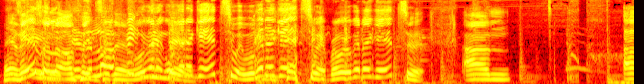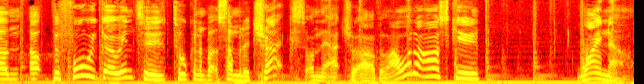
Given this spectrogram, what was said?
There's, there's a lot of There's things, lot of things We're gonna we're gonna get into it. We're gonna get into it, bro. We're gonna get into it. Um, um, uh, before we go into talking about some of the tracks on the actual album, I want to ask you why now.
